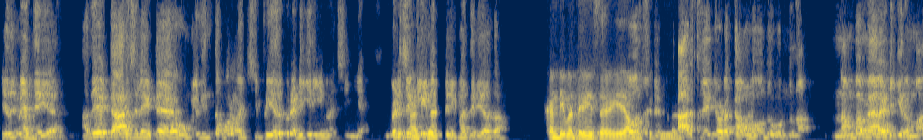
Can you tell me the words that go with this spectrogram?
எதுவுமே. தெரியாது. அதே டார்ச் லைட்ட உங்களுக்கு இந்த புறம் வச்சு இப்படி எதுக்கு அடிக்கிறீங்கன்னு வச்சுக்கீங்க வெளிச்சம் கிளீனா தெரியுமா தெரியாதா? கண்டிப்பா தெரியும் சார் டார்ச் லைட்டோட கவனம் வந்து ஒண்ணுதான். நம்ம மேல அடிக்கிறோமா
